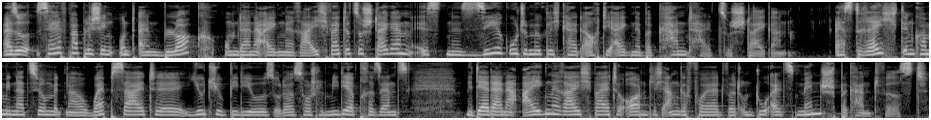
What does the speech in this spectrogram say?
Also Self-Publishing und ein Blog, um deine eigene Reichweite zu steigern, ist eine sehr gute Möglichkeit, auch die eigene Bekanntheit zu steigern. Erst recht in Kombination mit einer Webseite, YouTube-Videos oder Social-Media-Präsenz, mit der deine eigene Reichweite ordentlich angefeuert wird und du als Mensch bekannt wirst.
